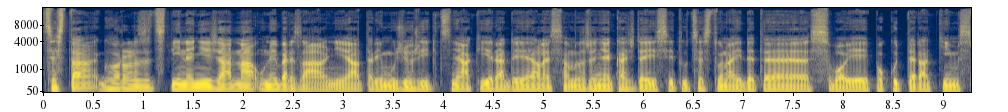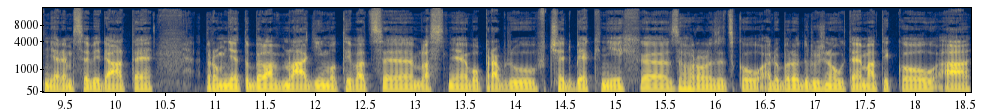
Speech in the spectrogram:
Cesta k horolezectví není žádná univerzální. Já tady můžu říct nějaký rady, ale samozřejmě každý si tu cestu najdete svoji, pokud teda tím směrem se vydáte pro mě to byla v mládí motivace vlastně opravdu v četbě knih s horolezeckou a dobrodružnou tématikou. A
